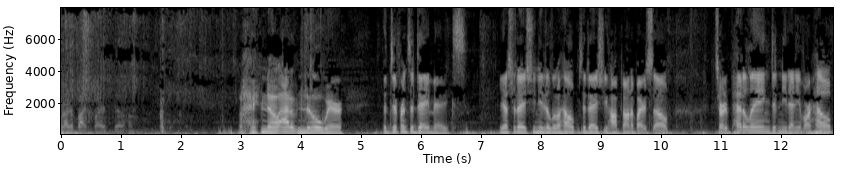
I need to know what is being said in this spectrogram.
sis can officially ride her bike by herself. I know, out of nowhere, the difference a day makes. Yesterday she needed a little help. Today she hopped on it by herself, started pedaling, didn't need any of our help,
